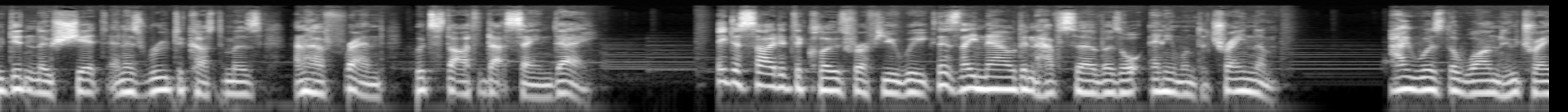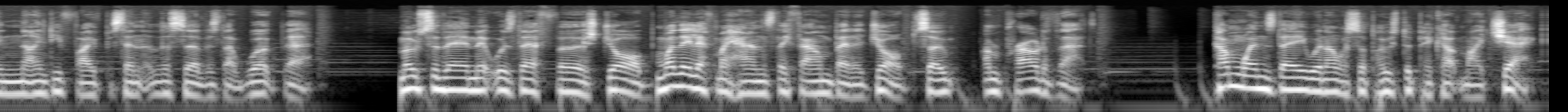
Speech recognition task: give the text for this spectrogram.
who didn't know shit and is rude to customers, and her friend who had started that same day. They decided to close for a few weeks since they now didn't have servers or anyone to train them. I was the one who trained 95% of the servers that worked there. Most of them, it was their first job, and when they left my hands, they found better jobs, so I'm proud of that. Come Wednesday, when I was supposed to pick up my check,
